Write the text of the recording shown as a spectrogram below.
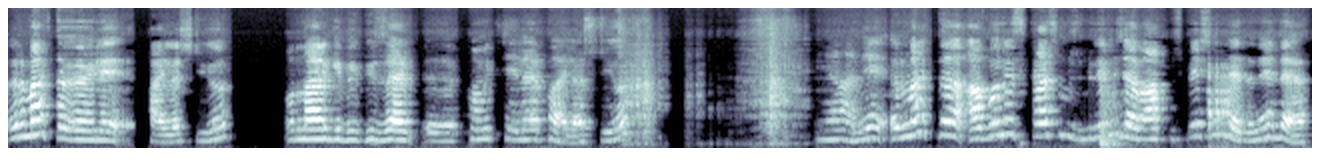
Irmak da öyle paylaşıyor. Onlar gibi güzel e, komik şeyler paylaşıyor. Yani Irmak da abonesi kaçmış bilemeyeceğim 65 mi dedi ne de.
